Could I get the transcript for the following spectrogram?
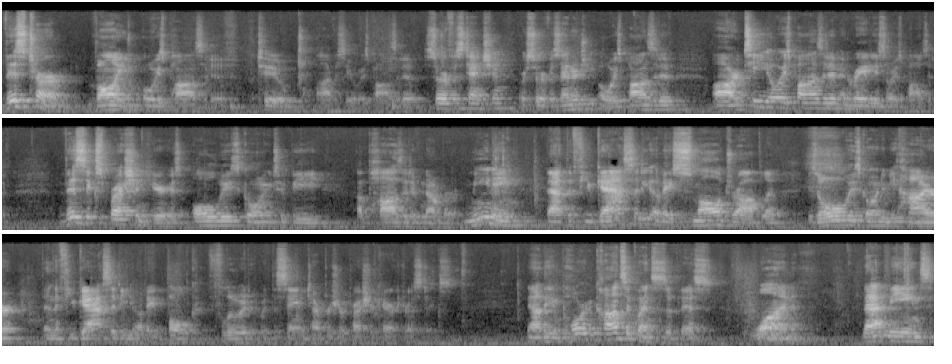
This term, volume, always positive. Two, obviously always positive. Surface tension or surface energy, always positive. RT, always positive, and radius, always positive. This expression here is always going to be a positive number, meaning that the fugacity of a small droplet is always going to be higher than the fugacity of a bulk fluid with the same temperature pressure characteristics. Now the important consequences of this, one, that means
